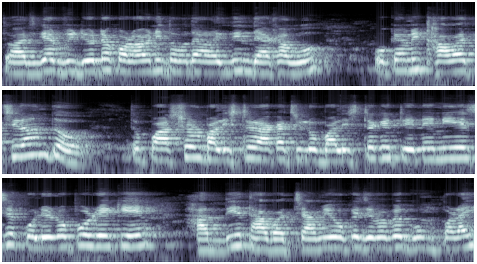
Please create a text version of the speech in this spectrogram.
তো আজকে আর ভিডিওটা করা হয়নি, তোমাদের আরেকদিন দেখাবো। ওকে আমি খাওয়াচ্ছিলাম তো তো পাশে ওর বালিশটা রাখা ছিল। বালিশটাকে টেনে নিয়ে এসে কোলের ওপর রেখে হাত দিয়ে থাবাচ্ছে আমি ওকে যেভাবে ঘুম পাড়াই,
